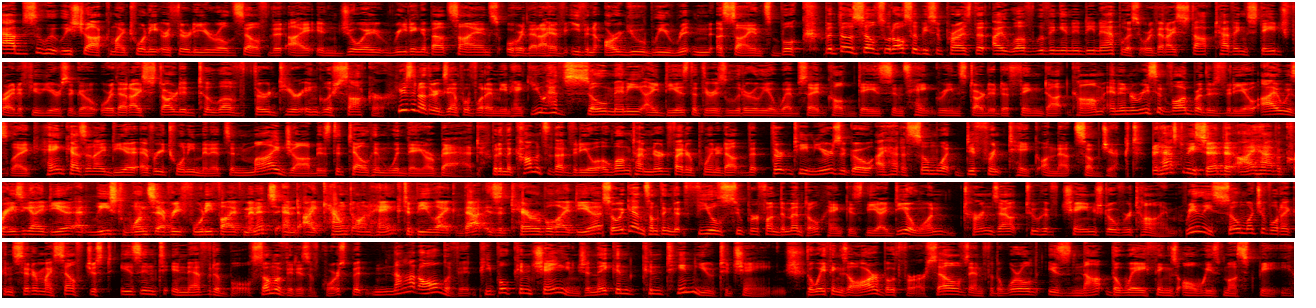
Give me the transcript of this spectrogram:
absolutely shock my 20 or 30 year old self that I enjoy reading about science or that I have even arguably written a science book. But those selves would also be surprised that I love living in Indianapolis or that I stopped having stage fright a few few years ago, or that I started to love third tier English soccer. Here's another example of what I mean, Hank. You have so many ideas that there is literally a website called Days Since Hank Green Started a Thing.com, and in a recent Vlogbrothers video, I was like, Hank has an idea every 20 minutes, and my job is to tell him when they are bad. But in the comments of that video, a longtime nerdfighter pointed out that 13 years ago, I had a somewhat different take on that subject. It has to be said that I have a crazy idea at least once every 45 minutes, and I count on Hank to be like, like, that is a terrible idea. So again, something that feels super fundamental, Hank is the idea one, turns out to have changed over time. Really, so much of what I consider myself just isn't inevitable. Some of it is, of course, but not all of it. People can change, and they can continue to change. The way things are, both for ourselves and for the world, is not the way things always must be.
